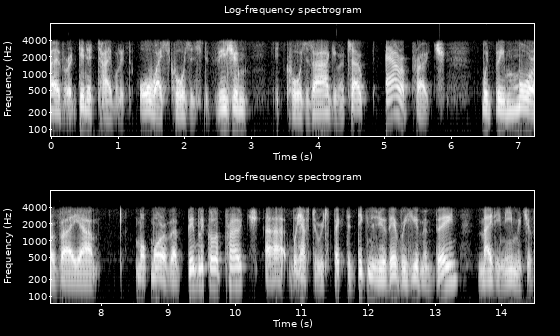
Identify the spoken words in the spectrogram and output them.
over a dinner table. It always causes division, it causes argument. So our approach would be more of a um, more of a biblical approach. Uh, we have to respect the dignity of every human being made in the image of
